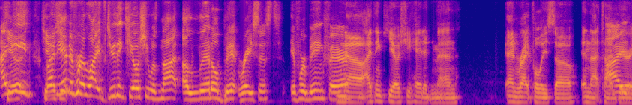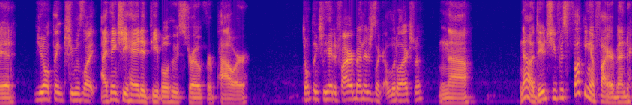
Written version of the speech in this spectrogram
I mean, by the end of her life, do you think Kyoshi was not a little bit racist? If we're being fair, No, I think Kiyoshi hated men, and rightfully so in that time I- period. you don't think she was like, I think she hated people who strove for power. don't think she hated firebenders like a little extra? No, no, dude, she was fucking a firebender.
